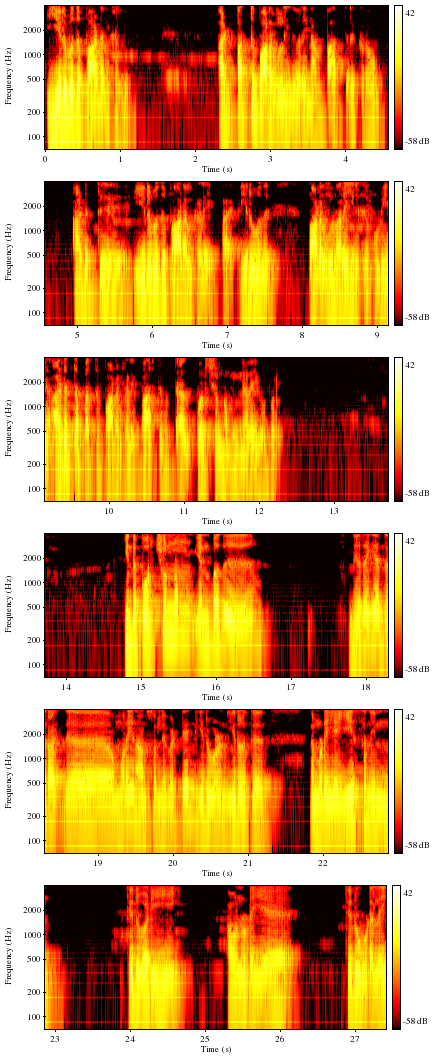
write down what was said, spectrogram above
இருபது பாடல்கள். பத்து பாடல்கள் இதுவரை நாம் பார்த்திருக்கிறோம். அடுத்து இருபது பாடல்களை ப- இருபது பாடல்கள் வரை இருக்கக்கூடிய அடுத்த பத்து பாடல்களை பார்த்துவிட்டால் பொற்சுன்னம் நிறைவு பெறும். இந்த பொற்சுன்னம் என்பது நிறைய திர முறை நான் சொல்லிவிட்டேன். இருவ இரு நம்முடைய ஈசனின் திருவடியை அவனுடைய திருவுடலை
